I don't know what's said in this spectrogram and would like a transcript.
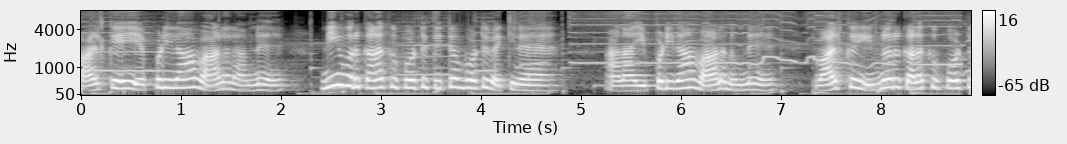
வாழ்க்கையை எப்படிலாம் வாழலாம்னு நீ ஒரு கணக்கு போட்டு திட்டம் போட்டு வைக்கிற. ஆனால் இப்படி தான் வாழணும்னு வாழ்க்கை இன்னொரு கணக்கு போட்டு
